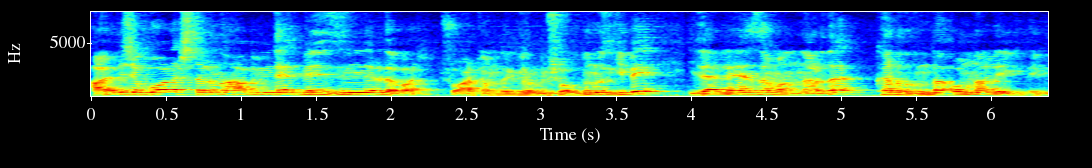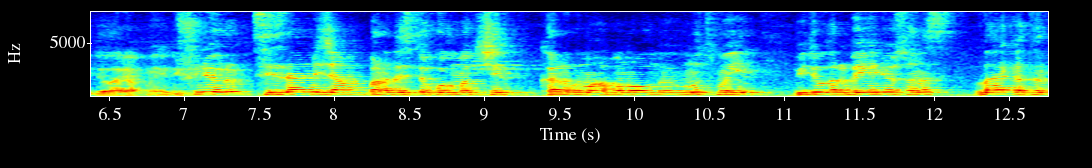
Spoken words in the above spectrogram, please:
Ayrıca bu araçların abimde benzinleri de var. Şu arkamda görmüş olduğunuz gibi. İlerleyen zamanlarda kanalımda onlarla ilgili videolar yapmayı düşünüyorum. Sizden ricam bana destek olmak için kanalıma abone olmayı unutmayın. Videoları beğeniyorsanız like atın,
